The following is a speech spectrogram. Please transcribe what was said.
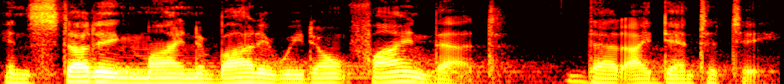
in studying mind and body, we don't find that, that identity.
